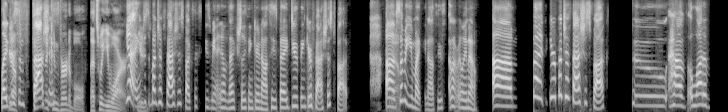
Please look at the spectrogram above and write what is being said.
Like You're just a some fart in a fascist. convertible. That's what you are. Yeah, you're, You're- just a bunch of fascist fucks. Excuse me, I don't actually think you're Nazis, but I do think you're fascist fucks. Um, Some of you might be Nazis. I don't really know. Um, but you're a bunch of fascist fucks who have a lot of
